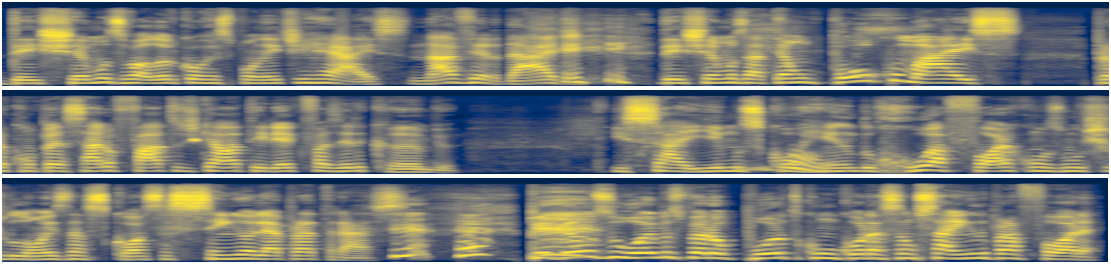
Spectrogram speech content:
Deixamos o valor correspondente em reais. Na verdade, deixamos até um pouco mais para compensar o fato de que ela teria que fazer câmbio. E saímos correndo rua fora com os mochilões nas costas sem olhar para trás. Pegamos o ônibus para o aeroporto com o coração saindo para fora.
